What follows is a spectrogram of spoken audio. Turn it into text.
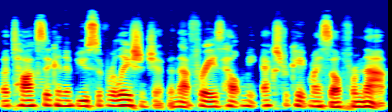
a toxic and abusive relationship, and that phrase helped me extricate myself from that.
